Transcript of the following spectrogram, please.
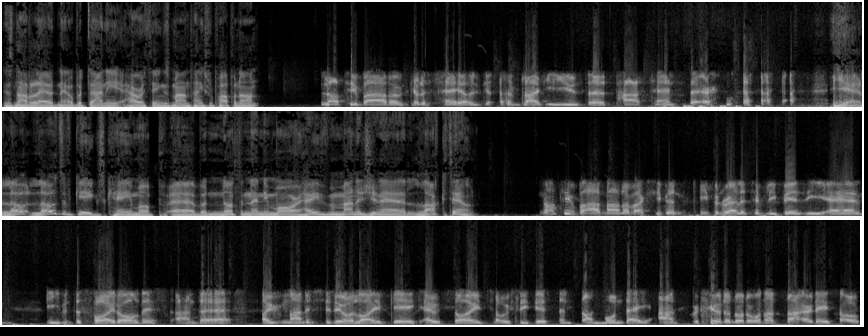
is not allowed now. But Danny, how are things, man? Thanks for popping on. Not too bad. I was going to say, I am glad you used the past tense there. yeah, lo- loads of gigs came up, uh, but nothing anymore. How have you been managing a uh, lockdown? Not too bad, man. I've actually been keeping relatively busy. Um, even despite all this. And uh, I've managed to do a live gig outside, socially distanced on Monday, and we're doing another one on Saturday. So,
